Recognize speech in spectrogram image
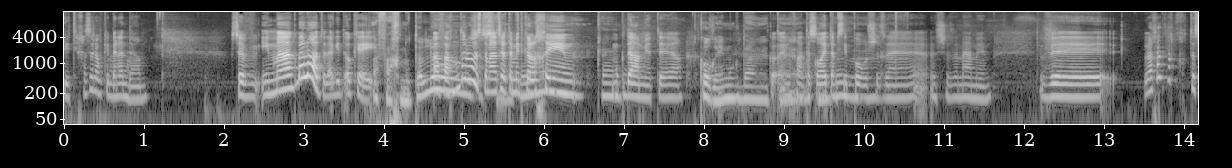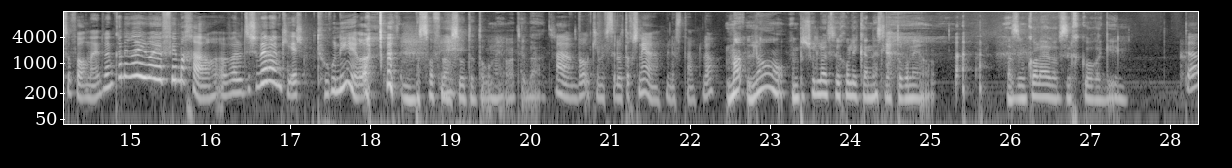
להתייחס אליו כבן אדם. עכשיו, עם ההגבלות, ולהגיד, אוקיי, הפכנו את הלו"ז. הפכנו את הלו"ז, זאת אומרת שאתם מתקלחים כן. מוקדם יותר. קוראים מוקדם יותר. נכון, אתה קורא איתם סיפור זה. שזה, שזה מהמם. ו... ואחר כך תעשו Fortnite, והם כנראה יהיו עייפים מחר, אבל זה שווה להם כי יש טורניר. בסוף לא עשו את הטורניר, את יודעת. אה, ברור, כי הם הפסידו תוך שנייה, מן הסתם, לא? מה? לא, הם פשוט לא הצליחו להיכנס לטורניר. אז הם כל הערב שיחקו רגיל. טוב.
